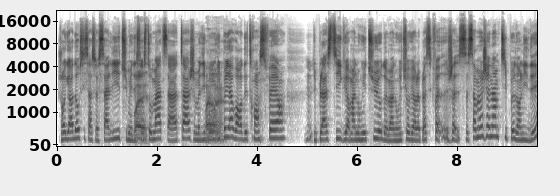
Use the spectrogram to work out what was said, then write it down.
je regardais aussi, ça se salit, tu mets des Ouais. sauces tomates, ça attache. Je me dis, Ouais, bon, ouais. il peut y avoir des transferts Mhm. du plastique vers ma nourriture, de ma nourriture vers le plastique. Enfin, je- ça, ça me gênait un petit peu dans l'idée.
